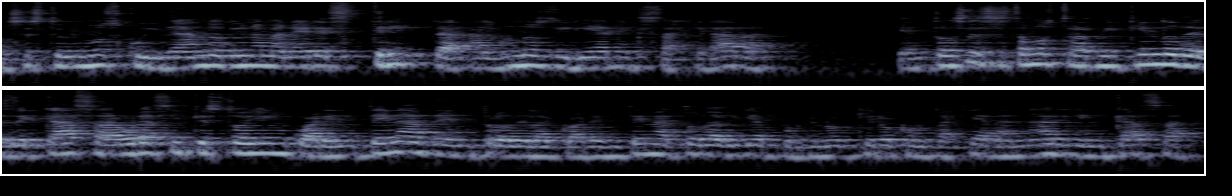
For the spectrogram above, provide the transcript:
nos estuvimos cuidando de una manera estricta, algunos dirían exagerada. Entonces estamos transmitiendo desde casa. Ahora sí que estoy en cuarentena, dentro de la cuarentena todavía, porque no quiero contagiar a nadie en casa.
